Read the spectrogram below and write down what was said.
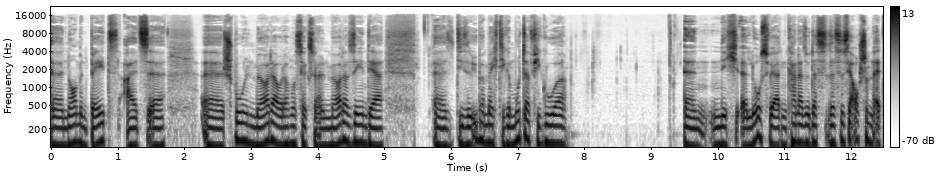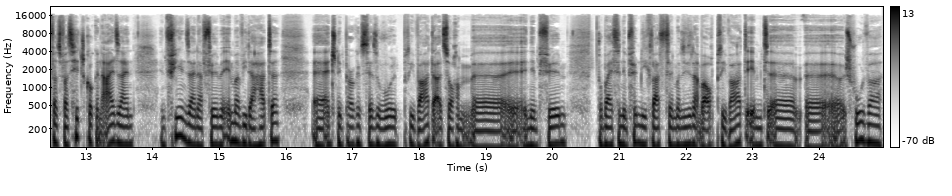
äh, Norman Bates als äh, äh, schwulen Mörder oder homosexuellen Mörder sehen, der diese übermächtige Mutterfigur äh, nicht äh, loswerden kann. Also das, das ist ja auch schon etwas, was Hitchcock in all seinen, in vielen seiner Filme immer wieder hatte. Äh, Anthony Perkins, der sowohl privat als auch im, äh, in dem Film, wobei es in dem Film die krass thematisiert, aber auch privat eben äh, äh, schwul war,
